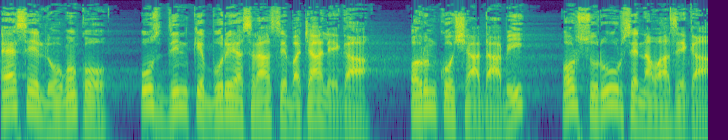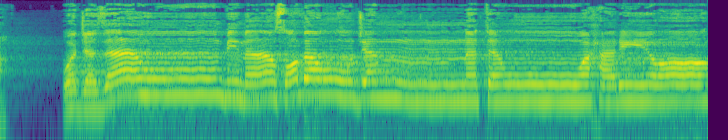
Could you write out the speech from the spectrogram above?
ایسے لوگوں کو اس دن کے برے اثرات سے بچا لے گا اور ان کو شادابی اور سرور سے نوازے گا۔ وَجَزَاهُمْ بِمَا صَبَرُوا جَنَّةً وَحَرِيرًا۔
